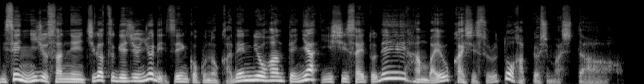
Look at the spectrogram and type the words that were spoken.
2023年1月下旬より全国の家電量販店や EC サイトで販売を開始すると発表しました。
